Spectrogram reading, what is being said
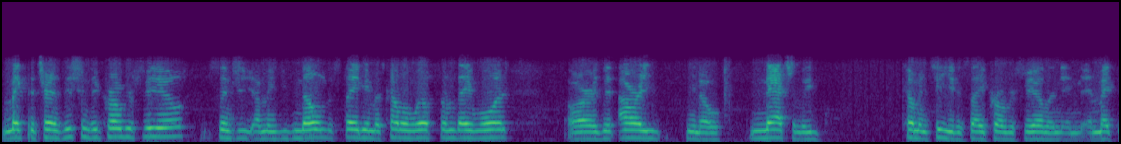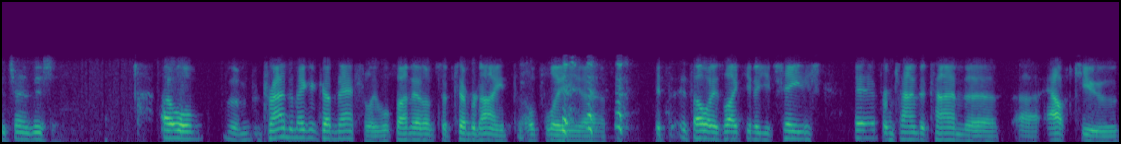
make the transition to Kroger Field? Since you, I mean, you've known the stadium as Commonwealth from day one, or is it already, you know, naturally coming to you to say Kroger Field and, and, and make the transition? Uh, well, I'm trying to make it come naturally. We'll find out on September 9th. Hopefully, uh, it's it's always like you know you change from time to time. The uh, out cue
